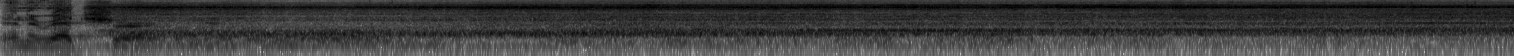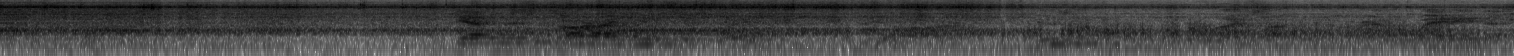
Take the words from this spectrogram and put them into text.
in the red shirt. Again, this is our ideal situation. We are using livestock manure in a way that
